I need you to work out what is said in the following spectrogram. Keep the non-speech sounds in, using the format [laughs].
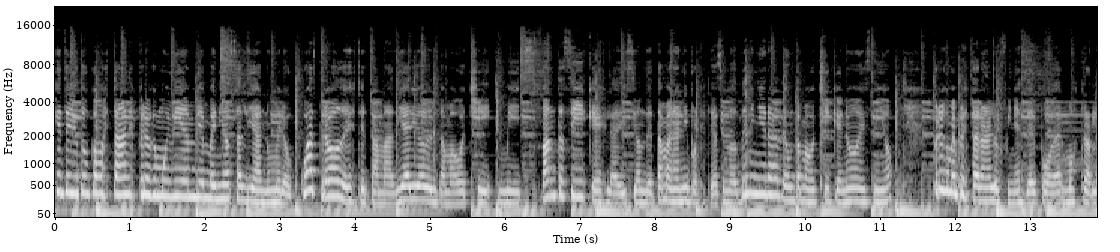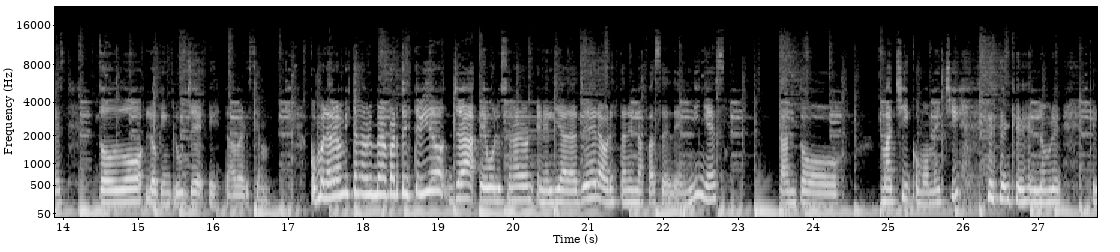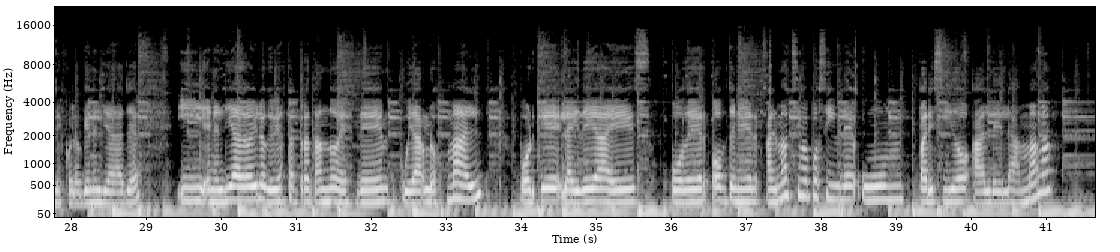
gente de YouTube, ¿cómo están? Espero que muy bien. Bienvenidos al día número 4 de este Tama diario del Tamagotchi Meets Fantasy, que es la edición de Tamanani porque estoy haciendo de niñera de un Tamagotchi que no es mío, pero que me prestaron a los fines de poder mostrarles todo lo que incluye esta versión. Como lo habrán visto en la primera parte de este video, ya evolucionaron en el día de ayer, ahora están en la fase de niñez, tanto Machi como Mechi, [laughs] que es el nombre que les coloqué en el día de ayer. Y en el día de hoy lo que voy a estar tratando es de cuidarlos mal, porque la idea es poder obtener al máximo posible un parecido al de la mamá,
